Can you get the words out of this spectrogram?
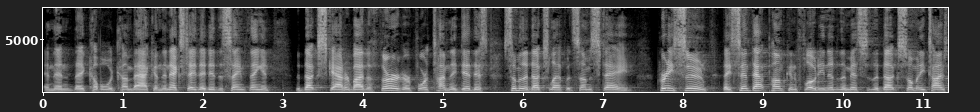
And then the couple would come back, and the next day they did the same thing, and the ducks scattered. By the third or fourth time they did this, some of the ducks left, but some stayed. Pretty soon, they sent that pumpkin floating into the midst of the ducks so many times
